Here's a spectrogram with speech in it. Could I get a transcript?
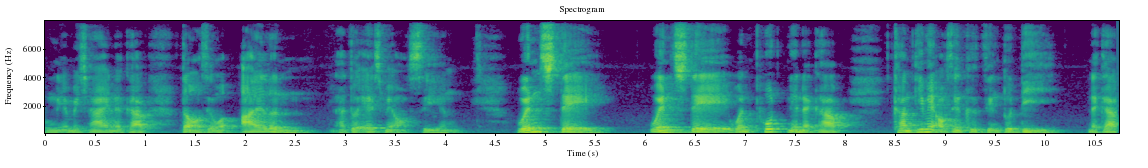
พวกนี้ไม่ใช่นะครับ ต้องออกเสียงว่า island นะตัว s ไม่ออกเสียง Wednesday Wednesday วันพุธเนี่ยนะครับคำที่ไม่ออกเสียงคือเสียงตัว d นะครับ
